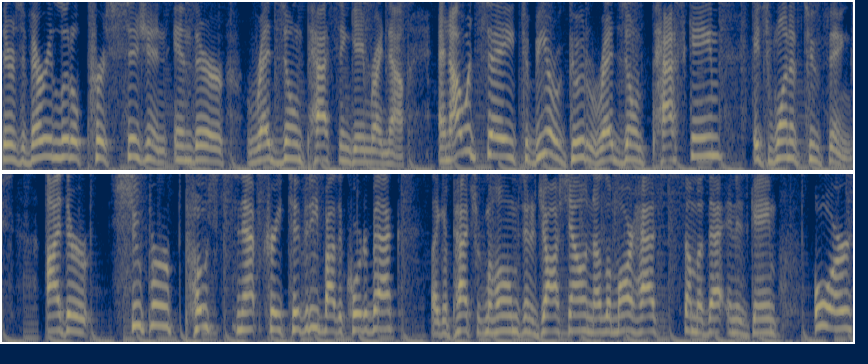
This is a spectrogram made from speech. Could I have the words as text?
There's very little precision in their red zone passing game right now. And I would say to be a good red zone pass game, it's one of two things either super post snap creativity by the quarterback, like a Patrick Mahomes and a Josh Allen. Now, Lamar has some of that in his game, or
